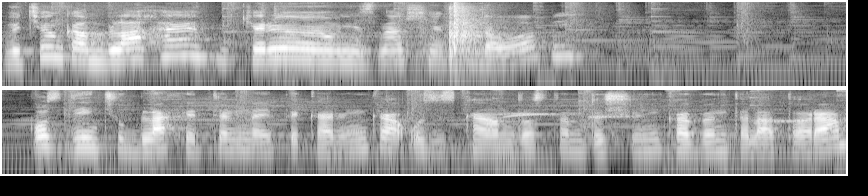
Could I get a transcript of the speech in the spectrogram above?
Wyciągam blachę, kieruję ją nieznacznie ku dołowi. Po zdjęciu blachy tylnej piekarnika uzyskałam dostęp do silnika wentylatora.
